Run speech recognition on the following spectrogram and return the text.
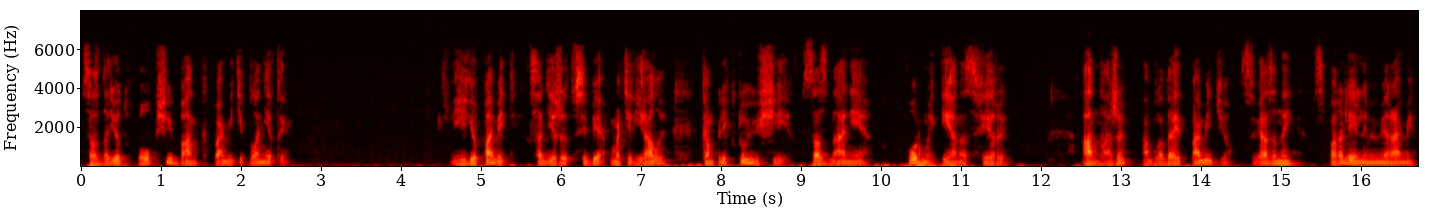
создает общий банк памяти планеты. Ее память содержит в себе материалы, комплектующие сознание, формы ионосферы. Она же обладает памятью, связанной с параллельными мирами.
